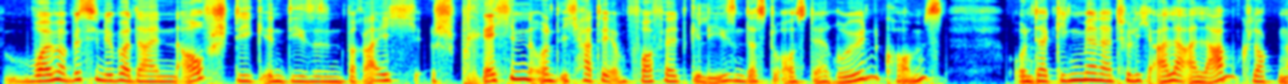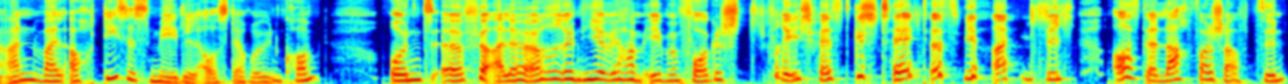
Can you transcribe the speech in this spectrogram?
wollen wir ein bisschen über deinen Aufstieg in diesen Bereich sprechen. Und ich hatte im Vorfeld gelesen, dass du aus der Rhön kommst. Und da gingen mir natürlich alle Alarmglocken an, weil auch dieses Mädel aus der Rhön kommt. Und äh, für alle Hörerinnen hier, wir haben eben im Vorgespräch festgestellt, dass wir eigentlich aus der Nachbarschaft sind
